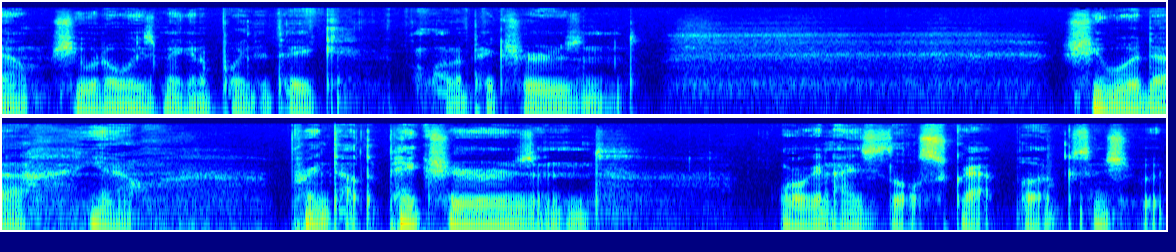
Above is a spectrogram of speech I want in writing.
know, she would always make it a point to take a lot of pictures and she would, uh, you know, print out the pictures and organize little scrapbooks and she would,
